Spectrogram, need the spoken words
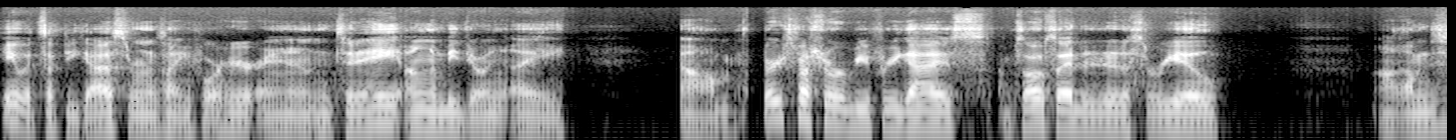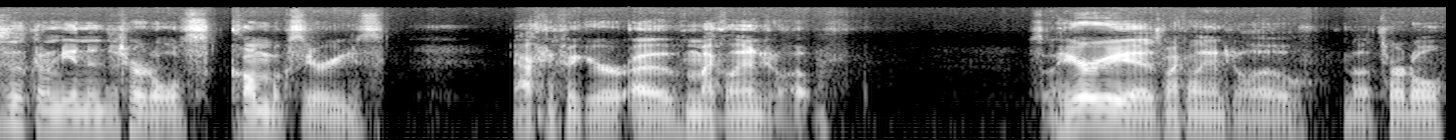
Hey, what's up, you guys? Roman94 here, and today I'm to be doing a um, very special review for you guys. I'm so excited to do this review. Um, this is to be a Ninja Turtles comic book series action figure of Michelangelo. So here he is, Michelangelo, the turtle,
